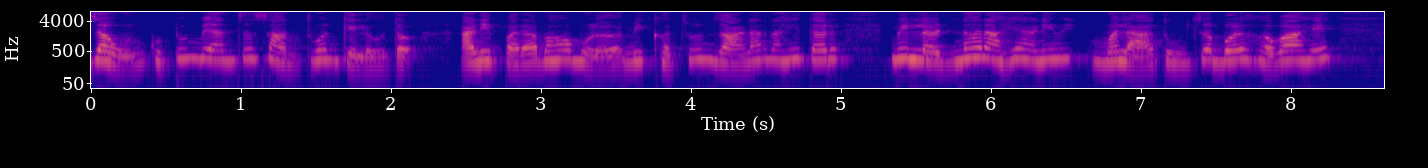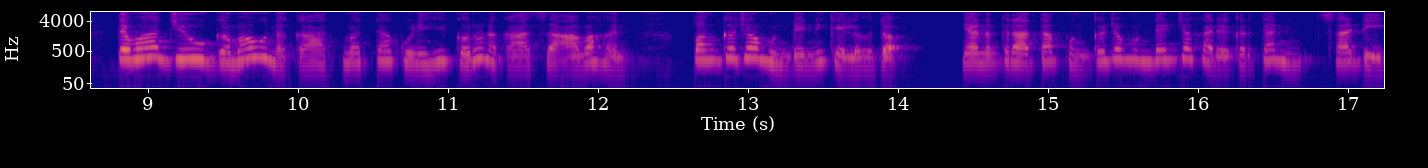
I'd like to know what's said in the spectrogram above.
जाऊन कुटुंबियांचं सांत्वन केलं होतं. आणि पराभवामुळं मी खचून जाणार नाही तर मी लढणार आहे आणि मला तुमचं बळ हवं आहे. तेव्हा जीव गमावू नका आत्महत्या कुणीही करू नका असं आवाहन पंकजा मुंडेंनी केलं होतं. यानंतर आता पंकजा मुंडेंच्या कार्यकर्त्यांसाठी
